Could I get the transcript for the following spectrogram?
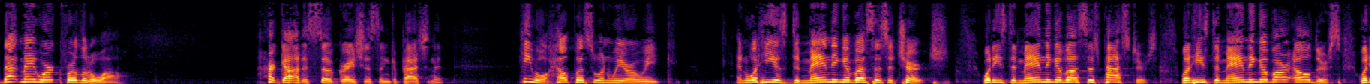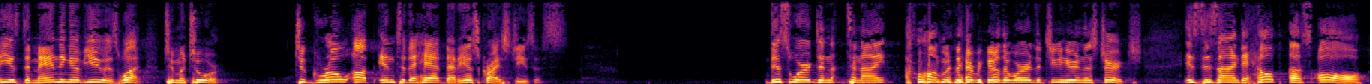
That may work for a little while. Our God is so gracious and compassionate. He will help us when we are weak and what he is demanding of us as a church, what he's demanding of us as pastors, what he's demanding of our elders, what he is demanding of you is what? To mature. To grow up into the head that is Christ Jesus. This word tonight, along with every other word that you hear in this church, is designed to help us all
